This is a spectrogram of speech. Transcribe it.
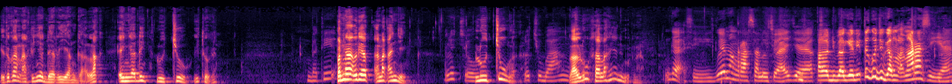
itu kan artinya dari yang galak, eh enggak deng, lucu gitu kan. Berarti Pernah lihat anak anjing? lucu. Lucu nggak? Lucu banget. Lalu salahnya di mana? Enggak sih, gue emang ngerasa lucu aja. Kalau di bagian itu gue juga nggak marah sih ya.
